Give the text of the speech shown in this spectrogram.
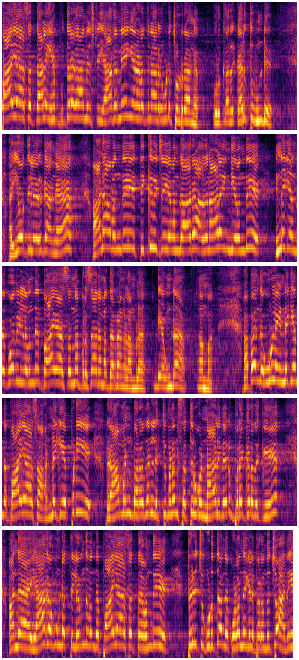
பாயாசத்தால் என் புத்திரகாமிஷ்டி யாகமே இங்கே நடத்தினாருன்னு கூட சொல்கிறாங்க ஒரு கரு கருத்து உண்டு. அயோத்தியில் இருக்காங்க. ஆனால் வந்து திக்கு விஜயம் வந்தார். அதனால் இங்கே வந்து இன்றைக்கி அந்த கோவிலில் வந்து பாயாசம் தான் பிரசாதமாக தர்றாங்களாம்ல. இப்படியா உண்டா? ஆமாம் அப்போ இந்த ஊரில் இன்றைக்கி அந்த பாயாசம் அன்னைக்கு எப்படி ராமன் பரதன் லட்சுமணன் சத்ருகன் நாலு பேரும் பிறக்கிறதுக்கு அந்த யாக குண்டத்திலிருந்து வந்த பாயாசத்தை வந்து பிரித்து கொடுத்து அந்த குழந்தைகள் பிறந்துச்சோ அதே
